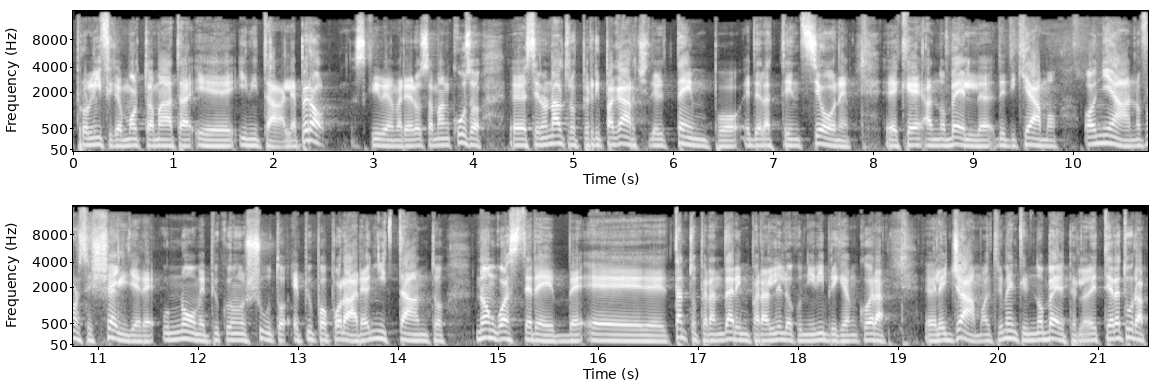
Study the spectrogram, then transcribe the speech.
prolifica e molto amata in Italia, però scrive Maria Rosa Mancuso, eh, se non altro per ripagarci del tempo e dell'attenzione eh, che al Nobel dedichiamo ogni anno, forse scegliere un nome più conosciuto e più popolare ogni tanto non guasterebbe, eh, tanto per andare in parallelo con i libri che ancora eh, leggiamo, altrimenti il Nobel per la letteratura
